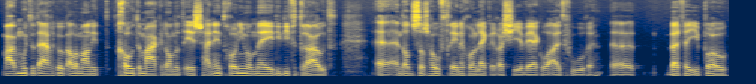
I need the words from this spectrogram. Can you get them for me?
maar we moeten het eigenlijk ook allemaal niet groter maken dan het is. Hij neemt gewoon iemand mee die die vertrouwt. Eh, en dat is als hoofdtrainer gewoon lekker als je je werk wil uitvoeren. Eh, bij VI Pro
